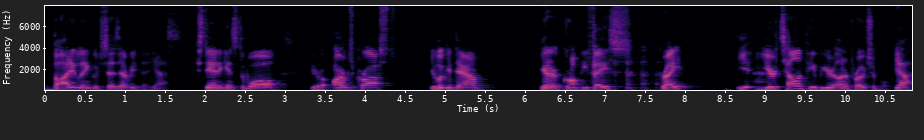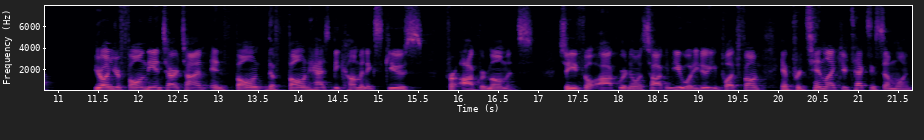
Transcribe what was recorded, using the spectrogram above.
Body language says everything. Yes. You stand against the wall, your arms crossed, you're looking down, you got a grumpy face, right? You- You're telling people you're unapproachable. Yeah. You're on your phone the entire time, and phone the phone has become an excuse for awkward moments. So you feel awkward, no one's talking to you. What do you do? You pull out your phone and pretend like you're texting someone.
